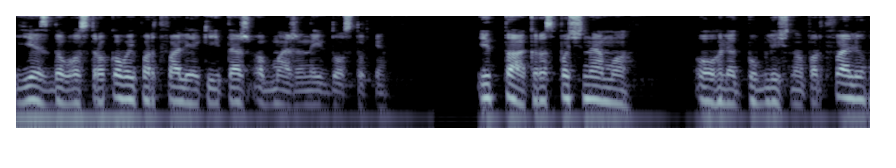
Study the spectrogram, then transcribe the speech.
є довгостроковий портфель, який теж обмежений в доступі. І так, розпочнемо огляд публічного портфелю.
